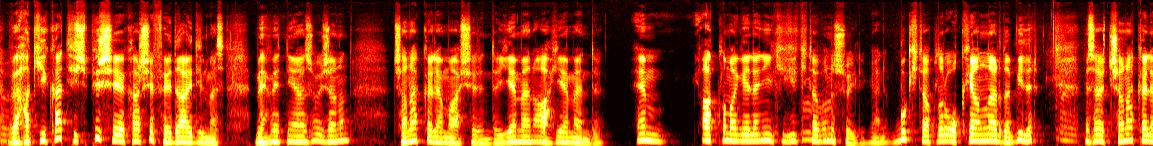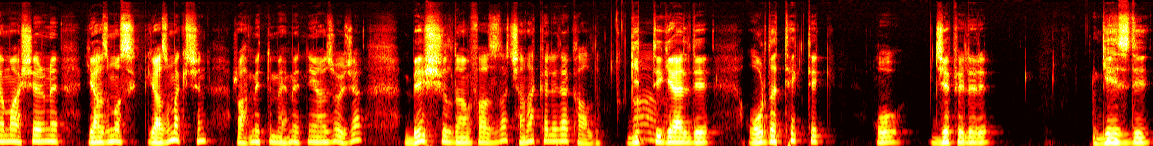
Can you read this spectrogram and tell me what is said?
Evet. Ve hakikat hiçbir şeye karşı feda edilmez. Mehmet Niyazi Hoca'nın Çanakkale Mahşeri'nde, Yemen Ah Yemen'de en aklıma gelen ilk iki kitabını söyleyeyim. Yani bu kitapları okuyanlar da bilir. Evet. Mesela Çanakkale Mahşeri'ni yazması, yazmak için rahmetli Mehmet Niyazi Hoca 5 yıldan fazla Çanakkale'de kaldı. Gitti Aa. geldi. Orada tek tek o cepheleri gezdi,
